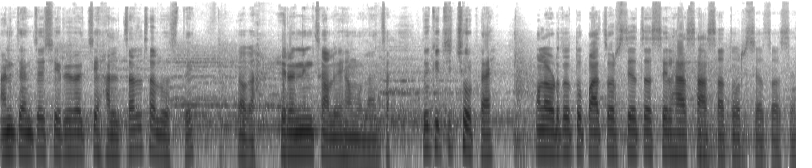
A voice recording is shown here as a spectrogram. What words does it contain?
आणि त्यांच्या शरीराची हालचाल चालू असते. बघा हे रनिंग चालू आहे ह्या मुलांचा. तो किती छोटा आहे. मला वाटतं तो पाच वर्षाचा असेल हा सहा सात वर्षाचा असेल.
